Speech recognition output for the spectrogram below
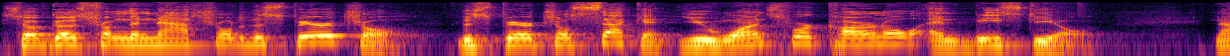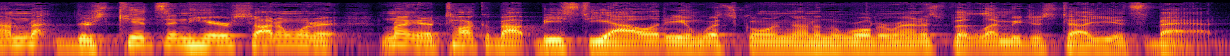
So it goes from the natural to the spiritual. The spiritual second. You once were carnal and bestial. Now I'm not there's kids in here so I don't want to I'm not going to talk about bestiality and what's going on in the world around us, but let me just tell you it's bad.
